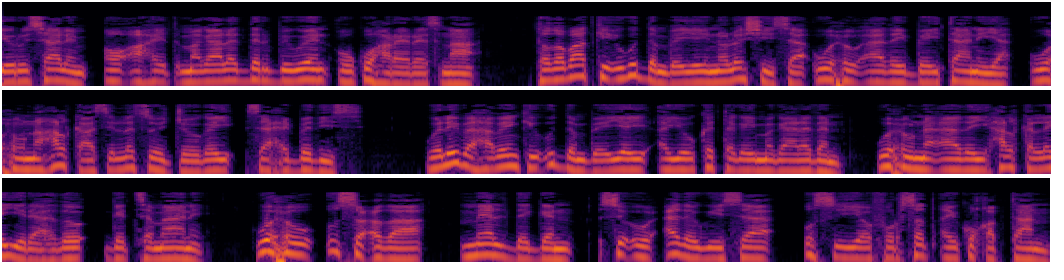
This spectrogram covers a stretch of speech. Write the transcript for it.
yeruusaalem oo ahayd magaalo derbi weyn uu ku hareeraysnaa toddobaadkii ugu dambeeyey noloshiisa wuxuu aaday beytaniya wuxuuna halkaasi la soo joogay saaxiibbadiis weliba habeenkii u dambeeyey ayuu ka tegay magaaladan wuxuuna aaday halka la yidhaahdo getsamaane wuxuu u socdaa meel deggan si uu cadowgiisa u siiyo fursad ay ku qabtaan.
